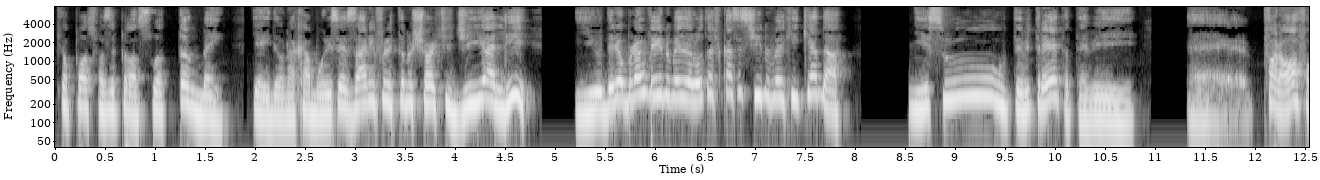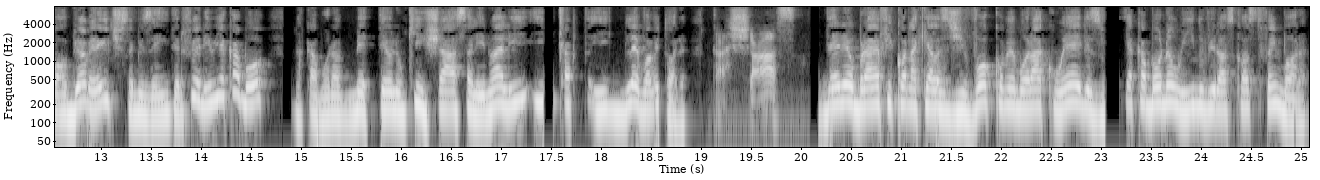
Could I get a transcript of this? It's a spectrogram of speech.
que eu posso fazer pela sua também. E aí deu Nakamura e Cesaro enfrentando o Short D e ali. E o Daniel Bryan veio no meio da luta ficar assistindo, ver o que, que ia dar. Nisso teve treta, teve é, farofa, obviamente. Sami Zayn interferiu e acabou. Nakamura meteu-lhe um quinchaça ali no Ali e, e levou a vitória. Cachaça. Daniel Bryan ficou naquelas de vou comemorar com eles e acabou não indo, virou as costas e foi embora.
